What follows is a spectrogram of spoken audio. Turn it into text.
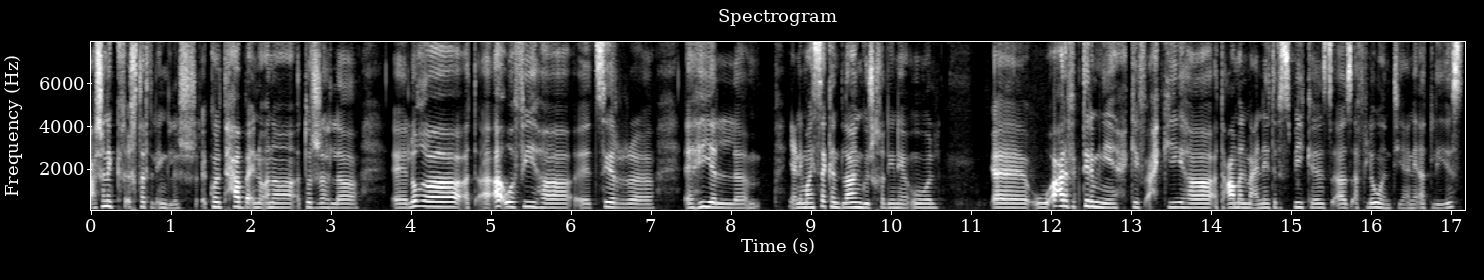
عشان هيك اخترت ال English. كنت حابة إنه أنا أتوجه للغه أقوى فيها تصير هي يعني my second language خليني أقول. وأعرف كتير منيح كيف أحكيها أتعامل مع native speakers as a fluent يعني at least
